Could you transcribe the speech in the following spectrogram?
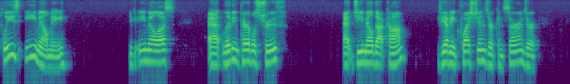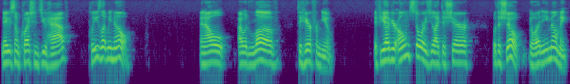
please email me. You can email us at livingparables at gmail.com. If you have any questions or concerns, or maybe some questions you have, please let me know. And I will I would love to hear from you. If you have your own stories you'd like to share with the show, go ahead and email me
